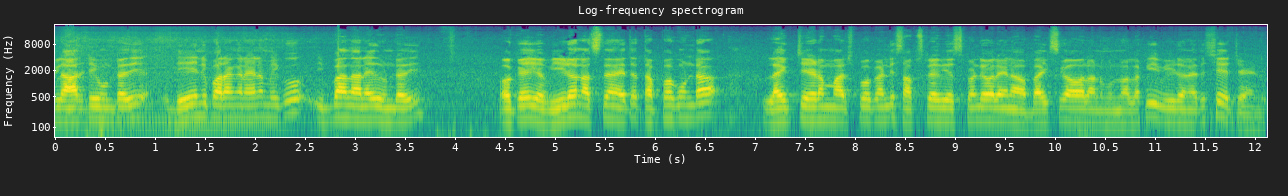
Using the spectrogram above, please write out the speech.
క్లారిటీ ఉంటుంది. దేని పరంగానైనా మీకు ఇబ్బంది అనేది ఉండదు. ఓకే ఇక వీడియో నచ్చితే అయితే తప్పకుండా లైక్ చేయడం మర్చిపోకండి. సబ్స్క్రైబ్ చేసుకోండి. ఎవరైనా బైక్స్ కావాలనుకున్న వాళ్ళకి ఈ వీడియోని అయితే షేర్ చేయండి.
